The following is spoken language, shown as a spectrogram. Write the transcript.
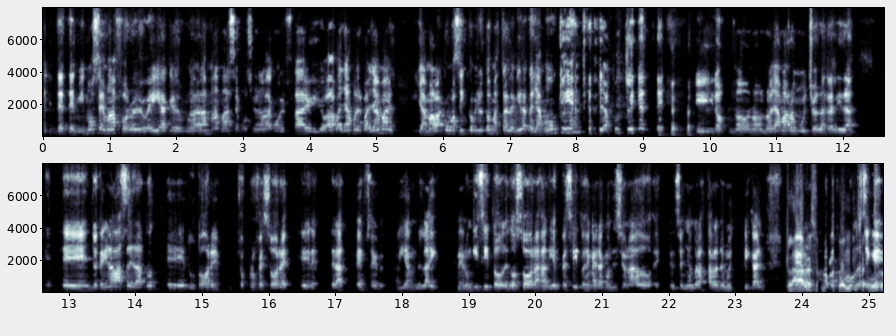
Desde el mismo semáforo yo veía que una de las mamás se emocionaba con el flyer y yo, ah, vaya mal, vaya mal. Y llamaba como cinco minutos más tarde, mira, te llamó un cliente, te llamó un cliente. Y no, no, no, no llamaron mucho en la realidad. Este, yo tenía una base de datos de tutores, muchos profesores que después de las tres se salían, ¿verdad? Y tener un guisito de dos horas a diez pesitos en aire acondicionado eh, enseñando las tablas de multiplicar. Claro, eso es común, Así que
